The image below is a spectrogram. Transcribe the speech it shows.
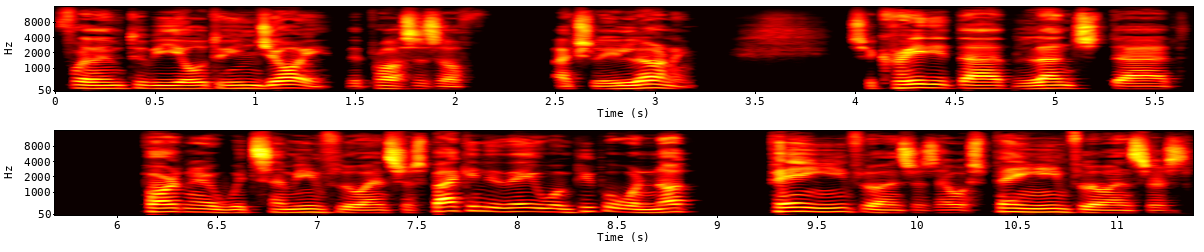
for them to be able to enjoy the process of actually learning. So created that, launched that, partnered with some influencers. Back in the day when people were not paying influencers, I was paying influencers,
